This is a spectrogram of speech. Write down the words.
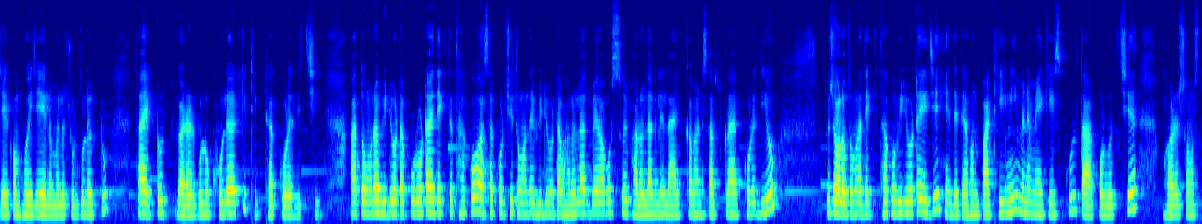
যেরকম হয়ে যায় এলোমেলো চুলগুলো একটু তাই একটু গার্ডারগুলো খুলে আর কি ঠিকঠাক করে দিচ্ছি। আর তোমরা ভিডিওটা পুরোটাই দেখতে থাকো। আশা করছি তোমাদের ভিডিওটা ভালো লাগবে। আর অবশ্যই ভালো লাগলে লাইক, কমেন্ট, সাবস্ক্রাইব করে দিও। তো চলো তোমরা দেখতে থাকো ভিডিওটা, এই যে এদেরকে এখন পাঠিয়ে নিই মানে মেয়েকে স্কুল, তারপর হচ্ছে ঘরের সমস্ত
